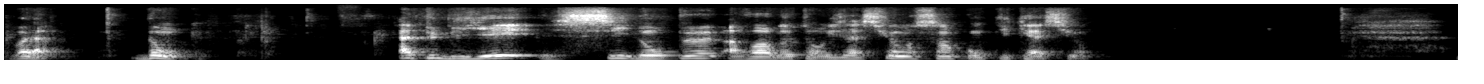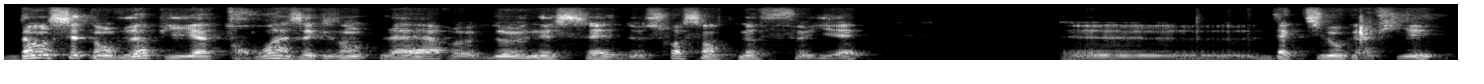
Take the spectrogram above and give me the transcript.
voilà. Donc, à publier si l'on peut avoir l'autorisation sans complication. Dans cette enveloppe, il y a trois exemplaires d'un essai de 69 feuillets dactylographié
